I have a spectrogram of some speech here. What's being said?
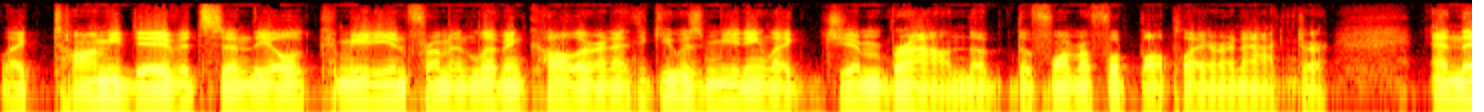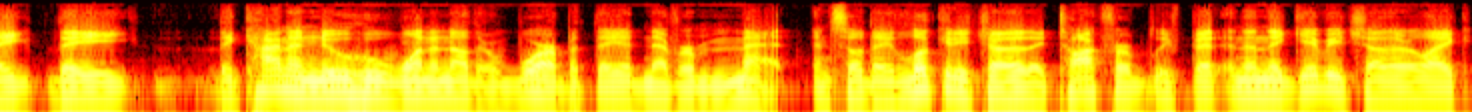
like Tommy Davidson, the old comedian from In Living Color, and I think he was meeting like Jim Brown, the the former football player and actor. And they they they kind of knew who one another were, but they had never met. And so they look at each other, they talk for a brief bit, and then they give each other like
